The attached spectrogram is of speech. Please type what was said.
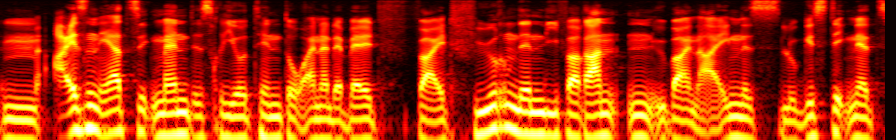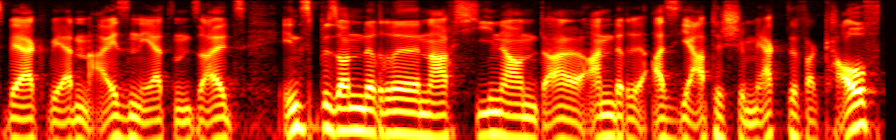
Im Eisenerzsegment ist Rio Tinto einer der weltweit führenden Lieferanten. Über ein eigenes Logistiknetzwerk werden Eisenerz und Salz insbesondere nach China und äh, andere asiatische Märkte verkauft.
